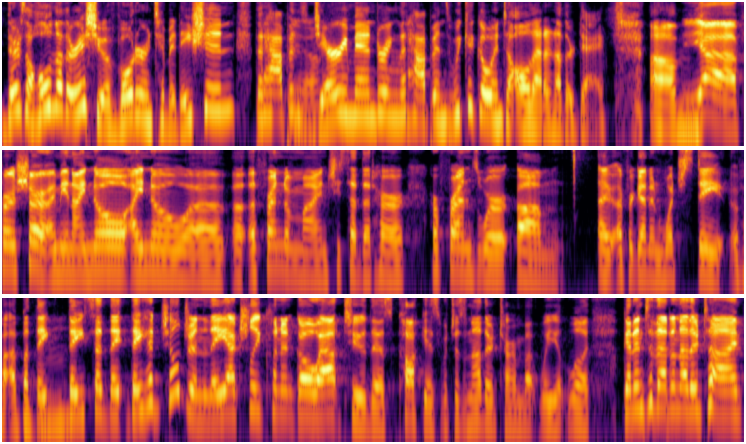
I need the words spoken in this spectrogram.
There's a whole nother issue of voter intimidation that happens, yeah. gerrymandering that happens. We could go into all that another day. Um, yeah, for sure. I mean, I know, I know uh, a, a friend of mine. She said that her her friends were. Um, I, I forget in which state, uh, but they they said they they had children and they actually couldn't go out to this caucus, which is another term, but we will get into that another time.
